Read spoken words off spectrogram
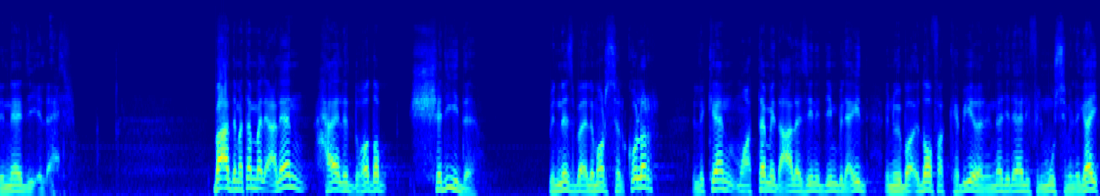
للنادي الأهلي. بعد ما تم الإعلان حالة غضب شديدة بالنسبة لمارسيل كولر اللي كان معتمد على زين الدين بالعيد إنه يبقى إضافة كبيرة للنادي الأهلي في الموسم اللي جاي.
